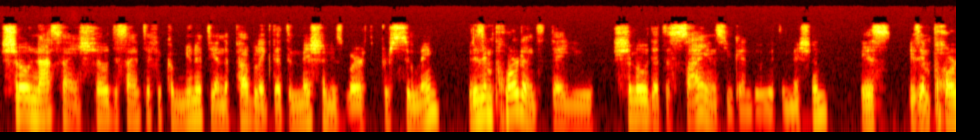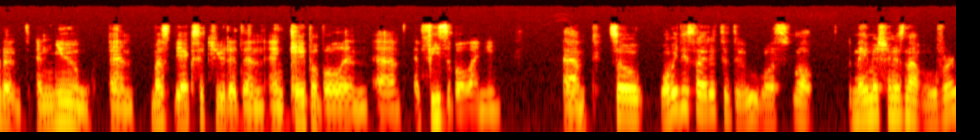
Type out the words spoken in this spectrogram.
show NASA and show the scientific community and the public that the mission is worth pursuing, it is important that you show that the science you can do with the mission is is important and new and must be executed and, and capable and, um, and feasible. I mean, um, so what we decided to do was, well, the main mission is now over.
